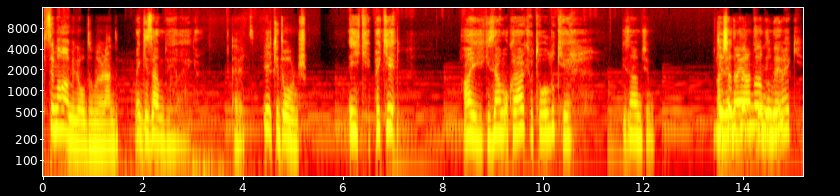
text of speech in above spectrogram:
Gizem'e hamile olduğumu öğrendim. Ve Gizem dünyaya geldi. Evet. İyi ki doğurmuş. İyi ki. Peki... Ay Gizem o kadar kötü oldu ki. Yaşadıklarımdan hayatını dolayı dinlemek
